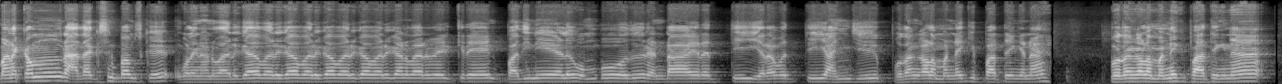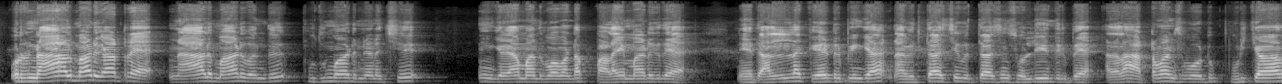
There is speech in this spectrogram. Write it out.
வணக்கம் ராதாகிருஷ்ணன் பாம்ஸ்க்கு. உங்களை நான் வருக வருக வருக வருக வருகான்னு வரவேற்கிறேன். பதினேழு ஒம்பது ரெண்டாயிரத்தி இருபத்தி அஞ்சு புதன்காலம் அன்னைக்கு பார்த்தீங்கன்னா புதன்காலம் அன்னைக்கு பார்த்தீங்கன்னா ஒரு நாலு மாடு காட்டுறேன். நாலு மாடு வந்து புது மாடு நினச்சி நீங்கள் ஏமாந்து போக வேண்டாம். பழைய மாடுக்குதே. நேற்று எல்லாம் கேட்டிருப்பீங்க. நான் வித்தாச்சு வித்தாச்சுன்னு சொல்லியிருந்திருப்பேன். அதெல்லாம் அட்வான்ஸ் போட்டு பிடிக்காத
